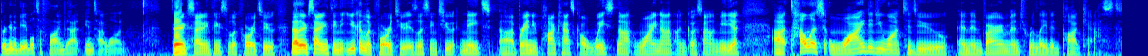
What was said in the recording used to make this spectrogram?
they're going to be able to find that in Taiwan. Very exciting things to look forward to. Another exciting thing that you can look forward to is listening to Nate's uh, brand new podcast called Waste Not, Why Not on Ghost Island Media. Uh, tell us why did you want to do an environment related podcast?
